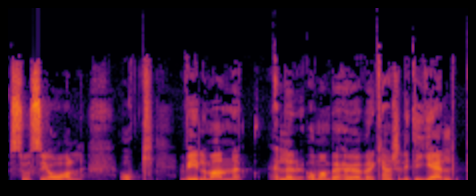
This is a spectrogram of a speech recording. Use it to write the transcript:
social. Och vill man, eller om man behöver kanske lite hjälp,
